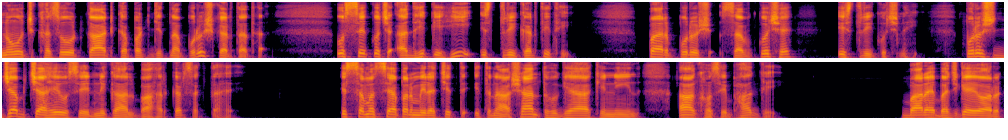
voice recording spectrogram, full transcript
नोच, खसोट, काट, कपट जितना पुरुष करता था, उससे कुछ अधिक ही स्त्री करती थी। पर पुरुष सब कुछ है स्त्री कुछ नहीं, पुरुष जब चाहे उसे निकाल बाहर कर सकता है। इस समस्या पर मेरा चित्त इतना अशांत हो गया कि नींद आँखों से भाग गई। बारह बज गए और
